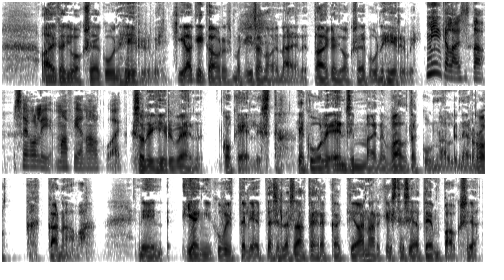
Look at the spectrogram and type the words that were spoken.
Aika juoksee kuin hirvi. Aki Kaurismäki sanoi näin, että aika juoksee kuin hirvi. Minkälaista se oli mafian alkuaika? Se oli hirveän kokeellista. Ja kun oli ensimmäinen valtakunnallinen rock-kanava, niin jengi kuvitteli, että sillä saa tehdä kaikkia anarkistisia tempauksia.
